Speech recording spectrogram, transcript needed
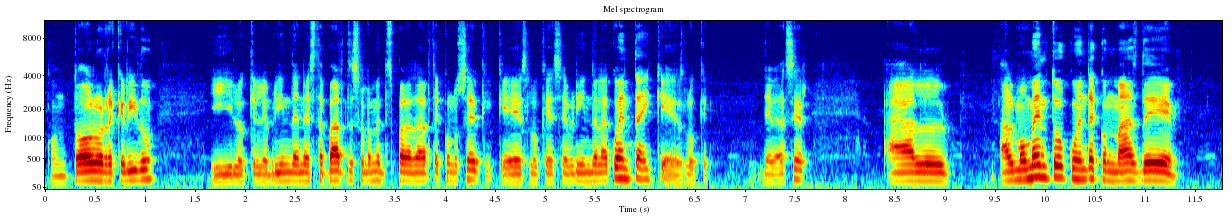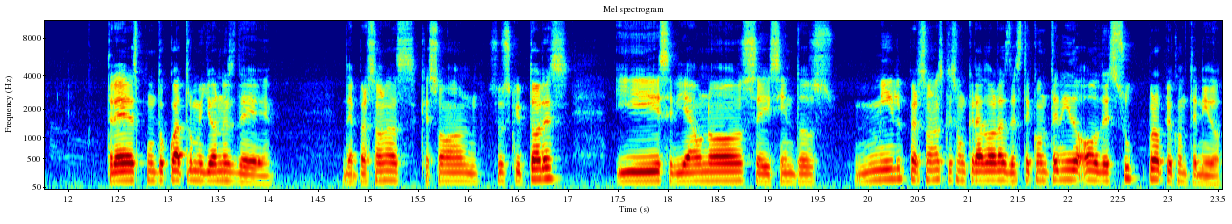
con todo lo requerido y lo que le brinda en esta parte solamente es para darte a conocer qué es lo que se brinda en la cuenta y qué es lo que debe hacer. Al, momento cuenta con más de 3.4 millones de, de personas que son suscriptores y sería unos 600 mil personas que son creadoras de este contenido o de su propio contenido.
